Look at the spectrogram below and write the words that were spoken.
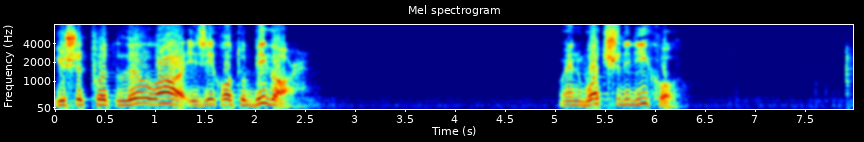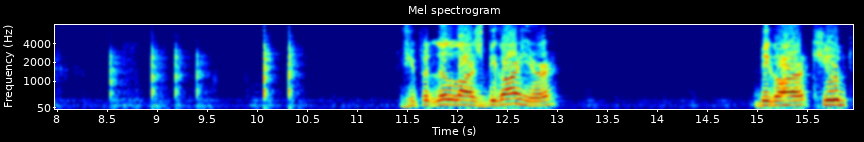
You should put little r is equal to big R. When what should it equal? If you put little r is big R here, big R cubed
